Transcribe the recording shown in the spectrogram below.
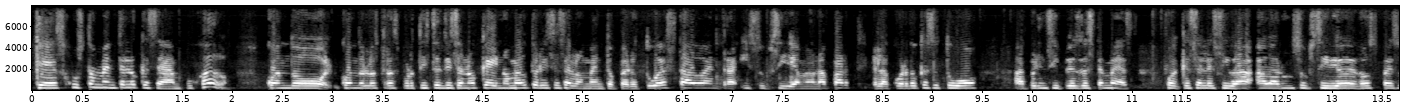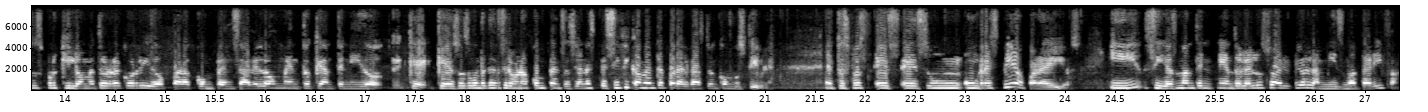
que es justamente lo que se ha empujado. Cuando, cuando los transportistas dicen, ok, no me autorices el aumento, pero tu Estado entra y subsidiame una parte. El acuerdo que se tuvo a principios de este mes fue que se les iba a dar un subsidio de dos pesos por kilómetro recorrido para compensar el aumento que han tenido, que, eso es que sería una compensación específicamente para el gasto en combustible. Entonces, pues es, es un, respiro para ellos y sigues manteniéndole al usuario la misma tarifa.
